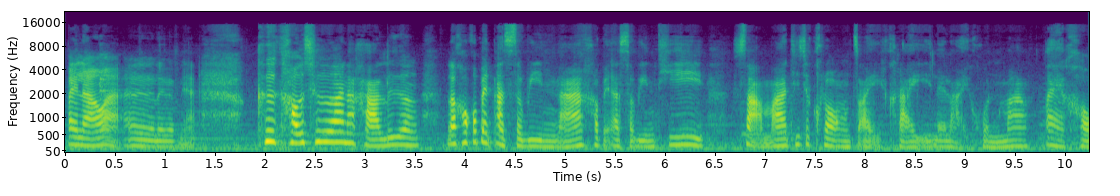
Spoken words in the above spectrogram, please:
ไปแล้วอะเอออะไรแบบเนี้ย คือเขาเชื่อนะคะเรื่องแล้วเขาก็เป็นอัศวินนะเขาเป็นอัศวินที่สามารถที่จะครองใจใครหลาย ๆ คนมาก แต่เขา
